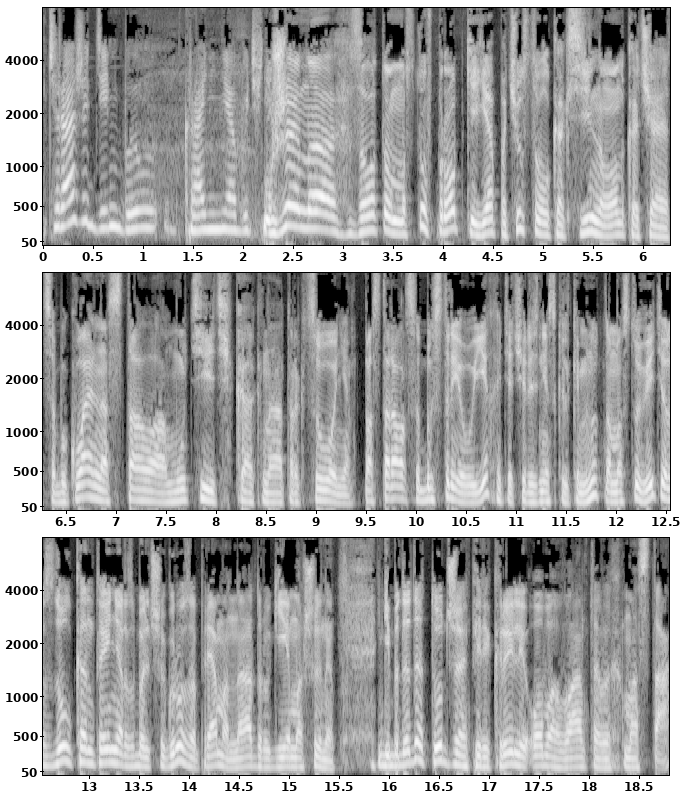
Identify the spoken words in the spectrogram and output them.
Вчера же день был крайне необычный. Уже на Золотом мосту в пробке я почувствовал, как сильно он качается. Буквально стало мутить, как на аттракционе. Постарался быстрее уехать, а через несколько минут на мосту ветер сдул контейнер с большегруза прямо на другие машины. ГИБДД тут же перекрыли оба вантовых моста.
